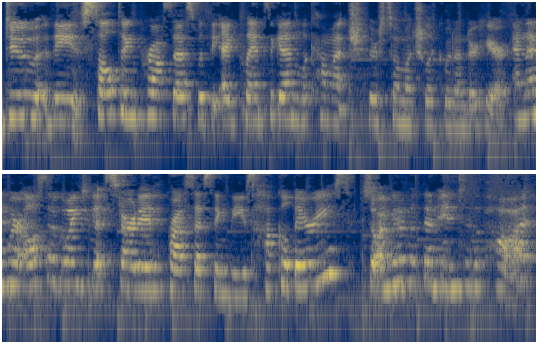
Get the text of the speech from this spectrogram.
do the salting process with the eggplants again. Look how much, there's so much liquid under here. And then we're also going to get started processing these huckleberries. So I'm gonna put them into the pot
